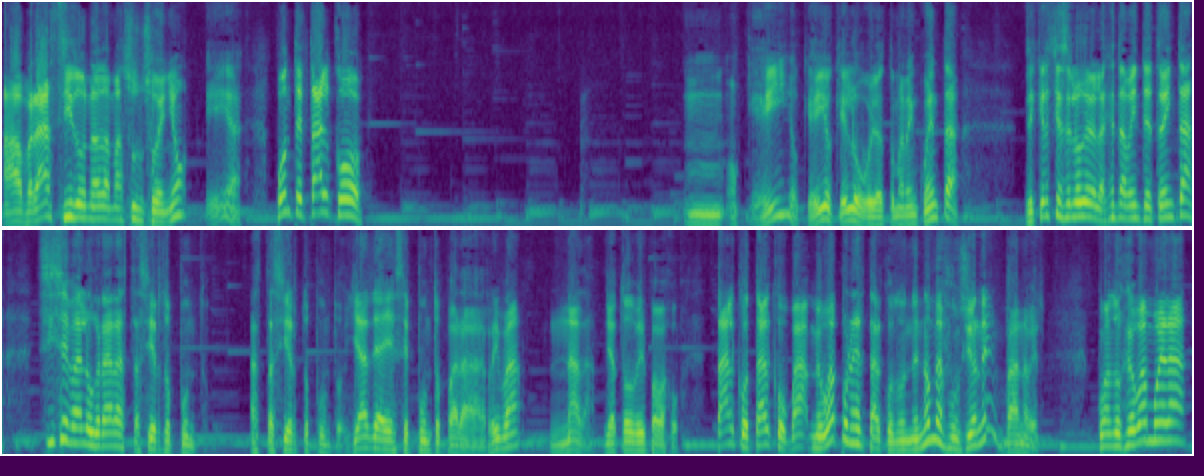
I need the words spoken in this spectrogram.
¿Habrá sido nada más un sueño? Ea. Ponte talco. Mm, ok, ok, ok, lo voy a tomar en cuenta. ¿De crees que se logre la Agenda 2030? Sí se va a lograr hasta cierto punto. Hasta cierto punto. Ya de ese punto para arriba, nada. Ya todo va a ir para abajo. Talco, talco. Va, me voy a poner talco. Donde no me funcione, van a ver. Cuando Jehová muera,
